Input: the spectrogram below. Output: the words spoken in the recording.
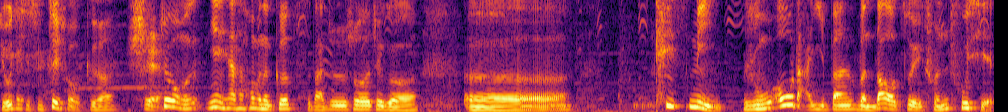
尤其是这首歌，是就我们念一下它后面的歌词吧，就是说这个呃。Kiss me，如殴打一般吻到嘴唇出血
